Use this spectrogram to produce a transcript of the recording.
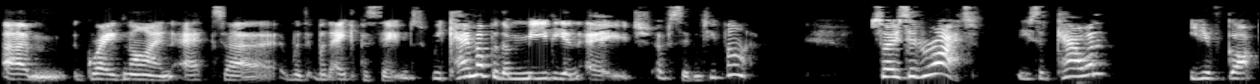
um, grade nine at uh, with with eight percent, we came up with a median age of seventy five. So he said, right. He said, Cowen, you've got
